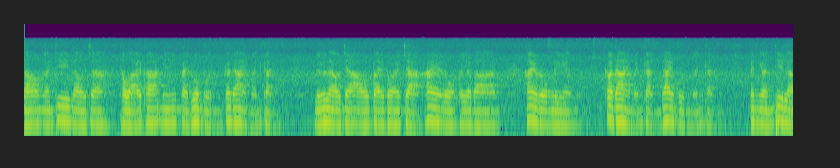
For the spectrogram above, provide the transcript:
เราเอาเงินที่เราจะถวายพระนี้ไปร่วมบุญก็ได้เหมือนกัน หรือเราจะเอาไปบริจาคให้โรงพยาบาล ให้โรงเรียน ก็ได้เหมือนกันได้บุญเหมือนกัน เป็นเงินที่เรา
